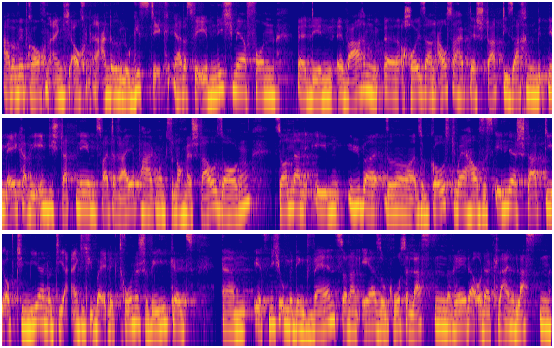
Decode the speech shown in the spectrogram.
aber wir brauchen eigentlich auch eine andere Logistik. Ja, dass wir eben nicht mehr von äh, den äh, Warenhäusern außerhalb der Stadt die Sachen mitten im LKW in die Stadt nehmen, zweite Reihe parken und zu noch mehr Stau sorgen, sondern eben über so, so Ghost Warehouses in der Stadt, die optimieren und die eigentlich über elektronische Vehicles ähm, jetzt nicht unbedingt Vans, sondern eher so große Lastenräder oder kleine Lasten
